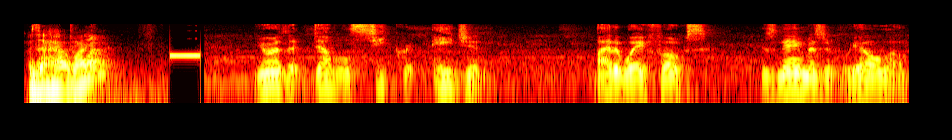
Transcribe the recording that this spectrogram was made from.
Was that how it went? You're the double secret agent. By the way, folks, his name isn't Riolo.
